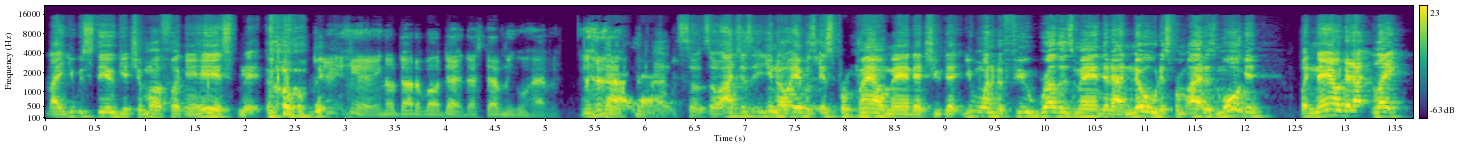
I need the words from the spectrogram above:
like you can still get your motherfucking head split. yeah, ain't no doubt about that. That's definitely gonna happen. nah, nah. So, so I just, you know, it was it's profound, man. That you that you one of the few brothers, man, that I know that's from Adams Morgan. But now that I like,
